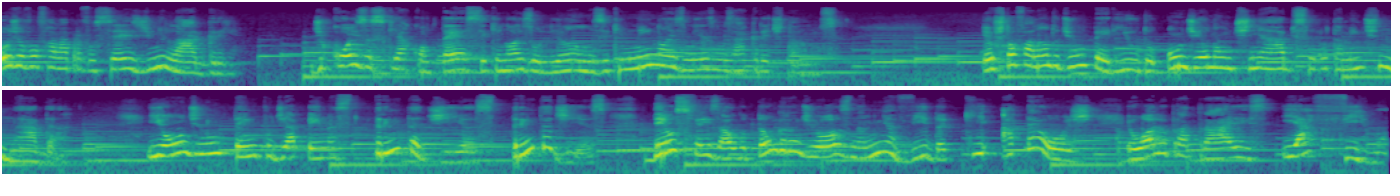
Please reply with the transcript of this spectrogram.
Hoje eu vou falar para vocês de milagre, de coisas que acontecem, que nós olhamos e que nem nós mesmos acreditamos. Eu estou falando de um período onde eu não tinha absolutamente nada e onde num tempo de apenas 30 dias, 30 dias, Deus fez algo tão grandioso na minha vida que até hoje eu olho para trás e afirmo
